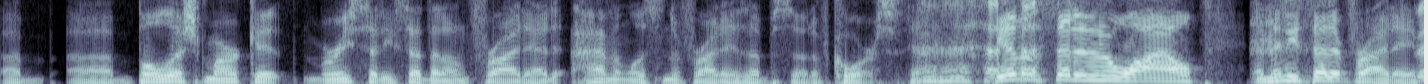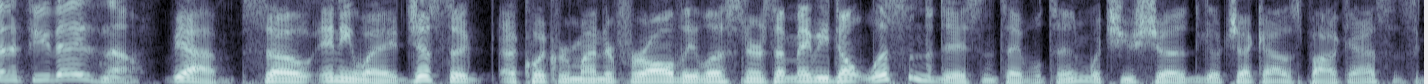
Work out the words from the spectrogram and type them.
uh, uh, bullish market. Maurice said he said that on Friday. I haven't listened to Friday's episode, of course. he hasn't said it in a while, and then he said it Friday It's been a few days now. yeah. So anyway, just a, a quick reminder for all the listeners that maybe don't listen to Jason Stapleton, which you should go check out his podcast. It's a,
